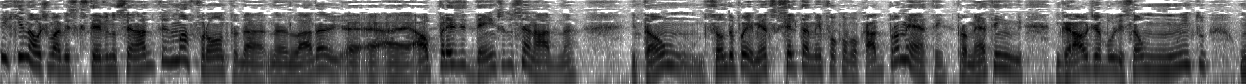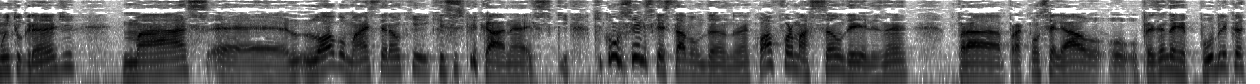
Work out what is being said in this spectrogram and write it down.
e que na última vez que esteve no Senado fez uma afronta da, na, lá da, é, é, é ao presidente do Senado, né? Então, são depoimentos que, se ele também for convocado, prometem. Prometem grau de abolição muito, muito grande, mas é, logo mais terão que, que se explicar, né? Que, que, conselhos que eles estavam dando, né? Qual a formação deles, né? Para aconselhar o, o, o, presidente da República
